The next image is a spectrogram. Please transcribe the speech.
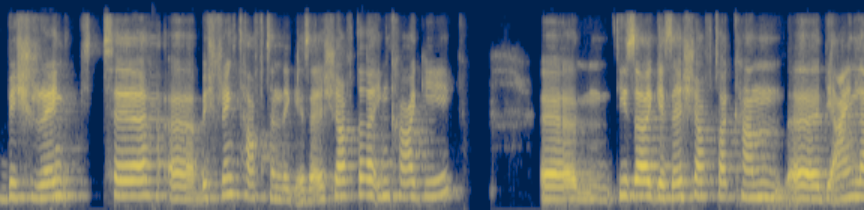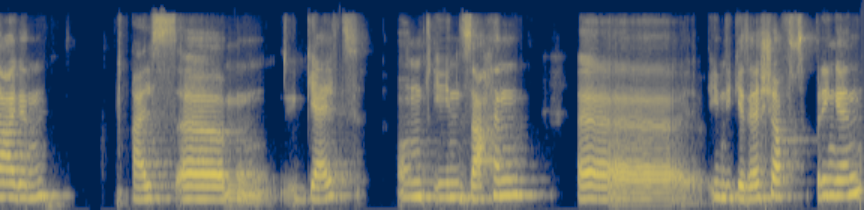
beschränkte, äh, beschränkt haftende Gesellschafter in KG. Ähm, dieser Gesellschafter kann äh, die Einlagen als ähm, Geld und in Sachen äh, in die Gesellschaft bringen.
